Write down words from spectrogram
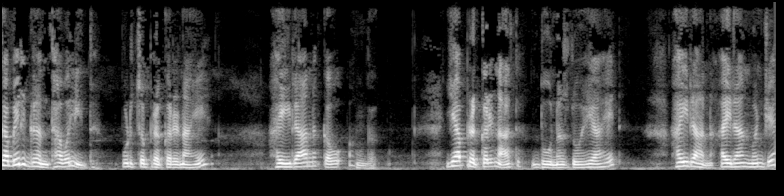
कबीर ग्रंथावलीत पुढचं प्रकरण आहे हैरान कौ अंग. या प्रकरणात दोनच दोहे आहेत. हैराण हैराण म्हणजे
